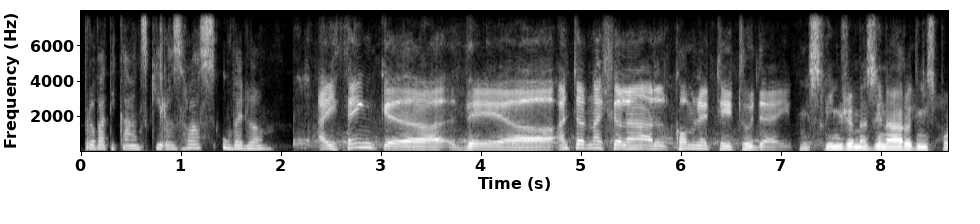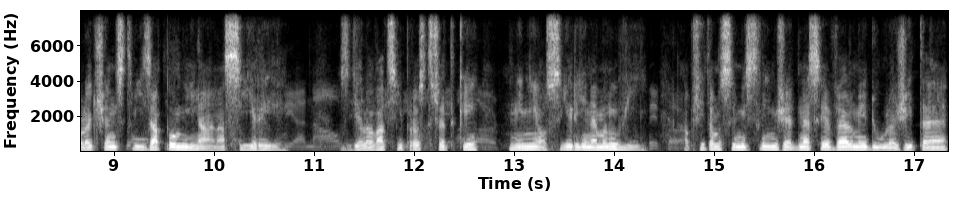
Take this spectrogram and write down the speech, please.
Pro vatikánský rozhlas uvedl. Myslím, že mezinárodní společenství zapomíná na Sýrii. Sdělovací prostředky nyní o Sýrii nemluví a přitom si myslím, že dnes je velmi důležité,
